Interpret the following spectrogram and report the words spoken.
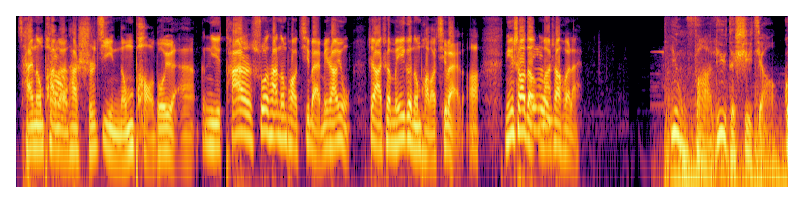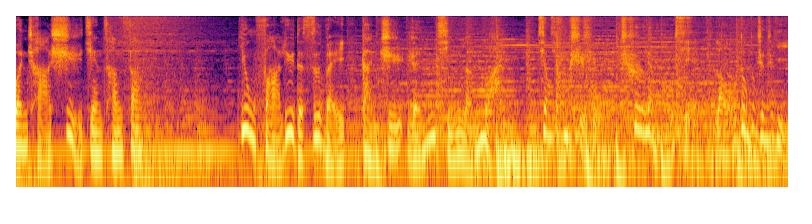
才能判断它实际能跑多远。你他说他能跑七百没啥用，这俩车没一个能跑到七百的啊！您稍等，马上回来。用法律的视角观察世间沧桑，用法律的思维感知人情冷暖。交通事故、车辆保险、劳动争议、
